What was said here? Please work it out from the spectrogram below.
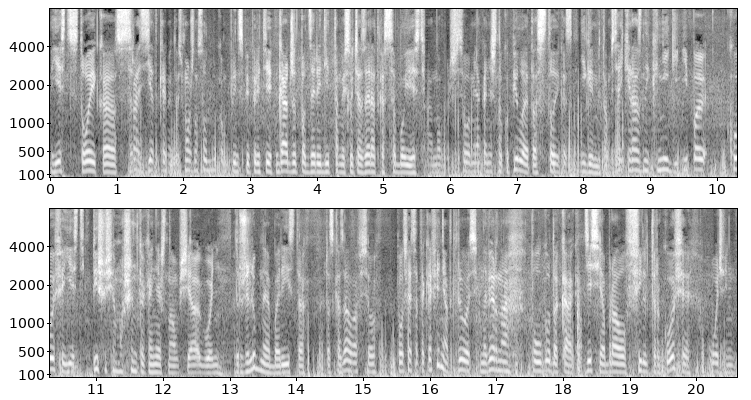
есть стойка с розетками. То есть можно с ноутбуком, в принципе, прийти, гаджет подзарядить, там, если у тебя зарядка с собой есть. Но больше всего меня, конечно, купила эта стойка с книгами. Там всякие разные книги. И по кофе есть. Пишущая машинка, конечно, вообще огонь. Дружелюбная бариста. Рассказала все. Получается, эта кофейня открыта открылась, наверное, полгода как. Здесь я брал фильтр кофе, очень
